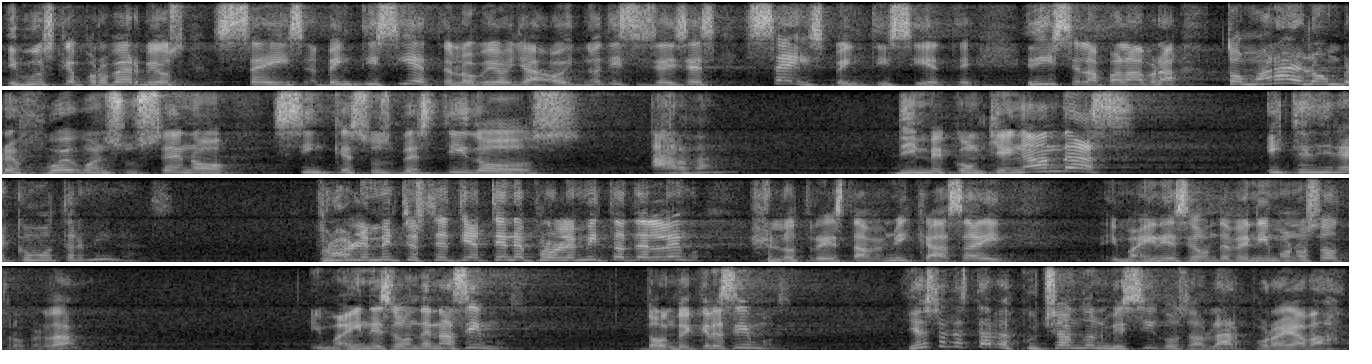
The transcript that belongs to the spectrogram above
y busque Proverbios 6, 27. Lo veo ya hoy, no es 16, es 6, 27. Y dice la palabra: ¿Tomará el hombre fuego en su seno sin que sus vestidos ardan? Dime con quién andas y te diré cómo terminas. Probablemente usted ya tiene problemitas de lengua. El otro día estaba en mi casa y imagínese dónde venimos nosotros, ¿verdad? Imagínense dónde nacimos, dónde crecimos. Y eso lo estaba escuchando en mis hijos hablar por ahí abajo.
